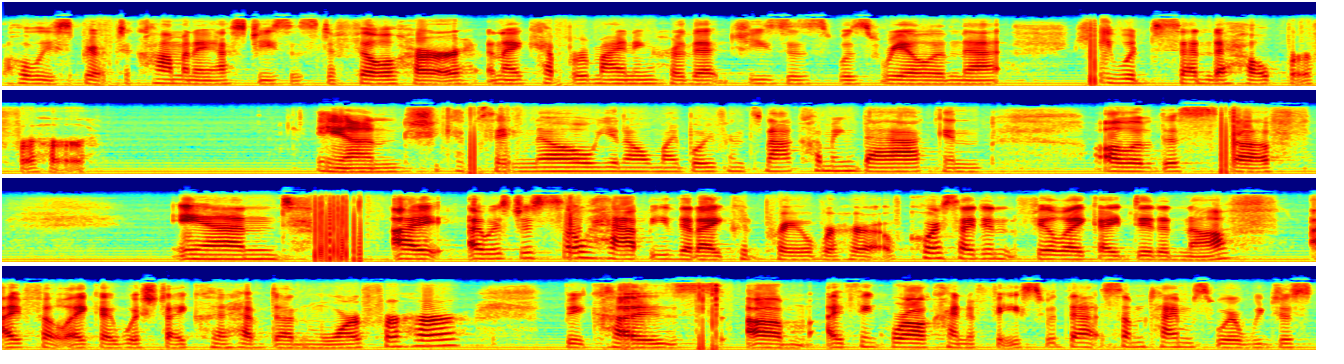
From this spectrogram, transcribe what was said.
Holy Spirit to come and I asked Jesus to fill her. And I kept reminding her that Jesus was real and that he would send a helper for her. And she kept saying, No, you know, my boyfriend's not coming back and all of this stuff. And I, I was just so happy that I could pray over her. Of course, I didn't feel like I did enough. I felt like I wished I could have done more for her because um, I think we're all kind of faced with that sometimes where we just,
